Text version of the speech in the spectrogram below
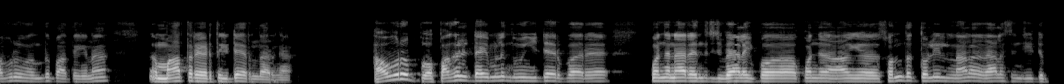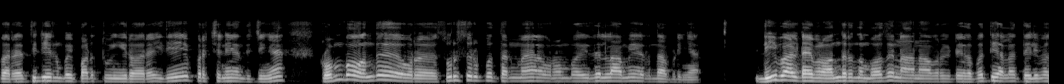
அவரும் வந்து பார்த்தீங்கன்னா மாத்திரை எடுத்துக்கிட்டே இருந்தாருங்க. அவரு பகல் டைம்ல தூங்கிட்டே இருப்பாரு. கொஞ்ச நேரம் எந்திரிச்சு வேலைக்கு போ கொஞ்சம் அவங்க சொந்த தொழில்னால வேலை செஞ்சுக்கிட்டு பாரு. திடீர்னு போய் படுத்து தூங்கிடுவாரு இதே பிரச்சனையே இருந்துச்சுங்க ரொம்ப வந்து ஒரு சுறுசுறுப்பு தன்மை ரொம்ப இது எல்லாமே இருந்தா அப்படிங்க தீபாவளி டைம்ல வந்திருந்த போது நான் அவர்கிட்ட இதை பத்தி எல்லாம் தெளிவா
